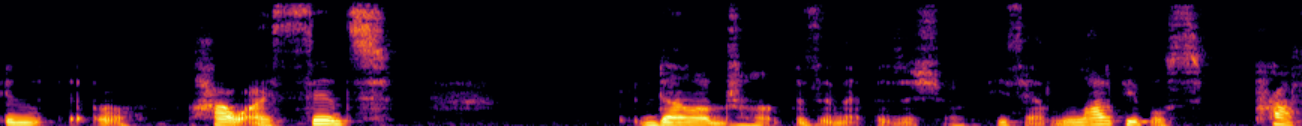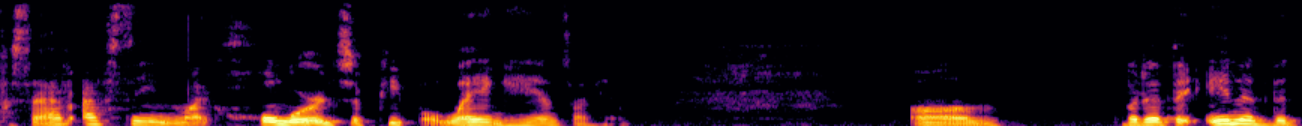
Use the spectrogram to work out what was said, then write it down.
in uh, how I sense Donald Trump is in that position. He's had a lot of people prophesy. I've, I've seen like hordes of people laying hands on him. Um, but at the end of the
